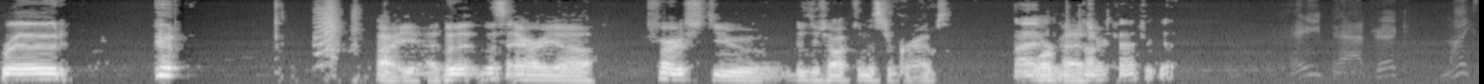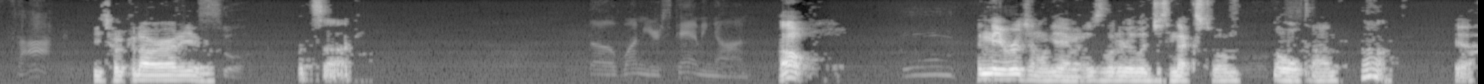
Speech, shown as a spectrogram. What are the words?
Rude. Alright, yeah, th- this area. First, you did you talk to Mr. Krabs? I Or haven't Patrick. talked to Patrick yet. Hey, Patrick. Nice sock. You took it already. Or... What suck? The one you're standing on. Oh, in the original game, it was literally just next to him the whole time. Oh. Well,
